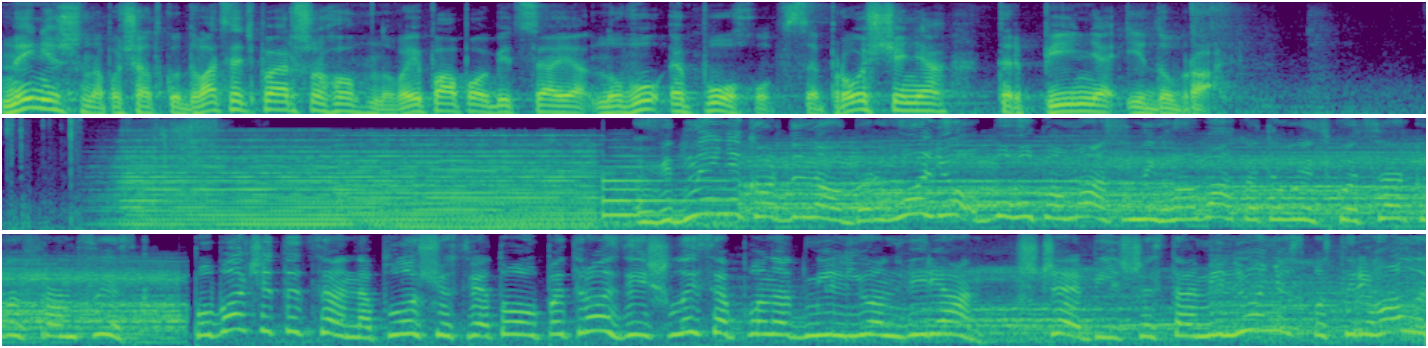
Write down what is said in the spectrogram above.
Нині ж на початку 21-го новий папа обіцяє нову епоху всепрощення, терпіння і добра. Віднині кардинал Бергольо – богопомазаний глава католицької церкви Франциск. Побачити це на площу Святого Петра зійшлися понад мільйон вірян. Ще більше ста мільйонів спостерігали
